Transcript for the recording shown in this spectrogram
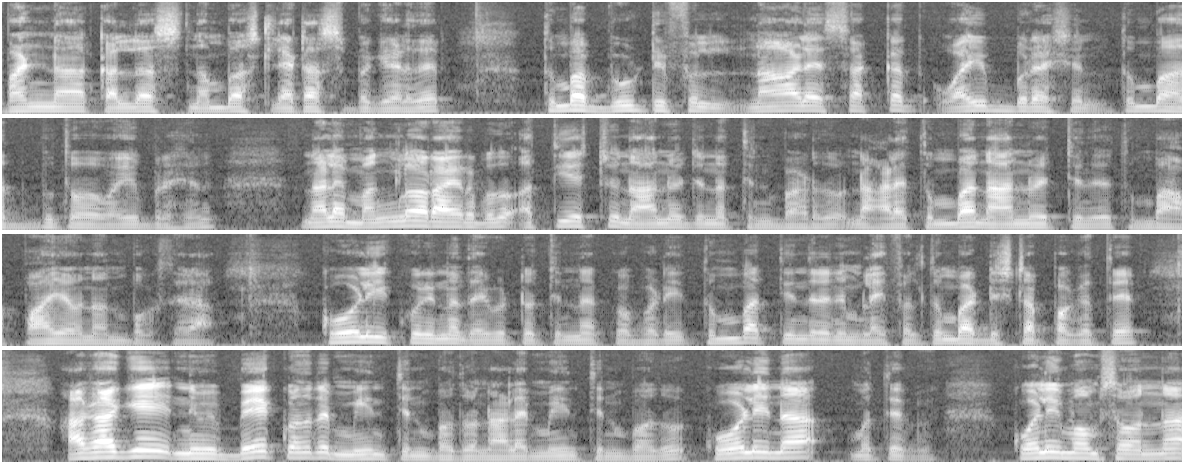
ಬಣ್ಣ, ಕಲರ್ಸ್, ನಂಬರ್ಸ್, ಲೆಟರ್ಸ್ ಬಗ್ಗೆ ಹೇಳಿದೆ. ತುಂಬ ಬ್ಯೂಟಿಫುಲ್, ನಾಳೆ ಸಖತ್ ವೈಬ್ರೇಷನ್, ತುಂಬ ಅದ್ಭುತವಾದ ವೈಬ್ರೇಷನ್. ನಾಳೆ ಮಂಗಳವಾರ ಆಗಿರ್ಬೋದು, ಅತಿ ಹೆಚ್ಚು ನಾನ್ ವೆಜ್ಜನ್ನು ತಿನ್ನಬಾರ್ದು ನಾಳೆ ತುಂಬ ನಾನ್ ವೆಜ್ ತಿಂದರೆ ತುಂಬ ಅಪಾಯವನ್ನು ಅನುಭವಿಸ್ತೀರ? ಕೋಳಿ ಕುರಿನ ದಯವಿಟ್ಟು ತಿನ್ನಕ್ಕೆ ಹೋಗಬೇಡಿ. ತುಂಬ ತಿಂದರೆ ನಿಮ್ಮ ಲೈಫಲ್ಲಿ ತುಂಬ ಡಿಸ್ಟರ್ಬ್ ಆಗುತ್ತೆ. ಹಾಗಾಗಿ ನೀವು ಬೇಕು ಅಂದರೆ ಮೀನು ತಿನ್ಬೋದು, ನಾಳೆ ಮೀನು ತಿನ್ಬೋದು. ಕೋಳಿನ ಮತ್ತು ಕೋಳಿ ಮಾಂಸವನ್ನು,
